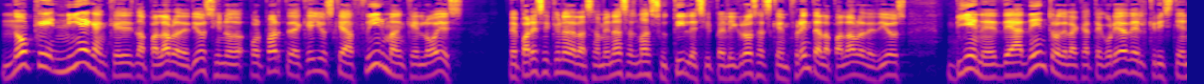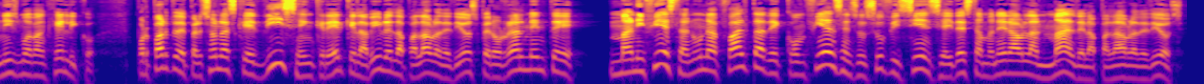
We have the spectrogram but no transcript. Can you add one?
no que niegan que es la palabra de Dios, sino por parte de aquellos que afirman que lo es. Me parece que una de las amenazas más sutiles y peligrosas que enfrenta la palabra de Dios viene de adentro de la categoría del cristianismo evangélico, por parte de personas que dicen creer que la Biblia es la palabra de Dios, pero realmente manifiestan una falta de confianza en su suficiencia y de esta manera hablan mal de la palabra de Dios.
